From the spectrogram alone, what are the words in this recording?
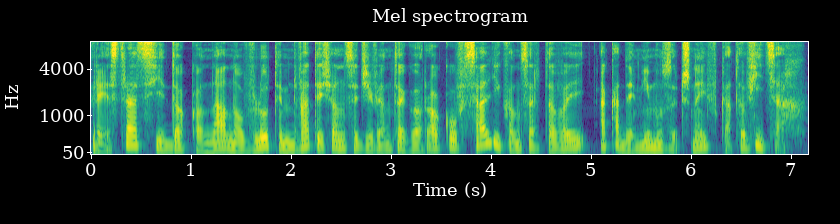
Rejestracji dokonano w lutym 2009 roku w sali koncertowej Akademii Muzycznej w Katowicach.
